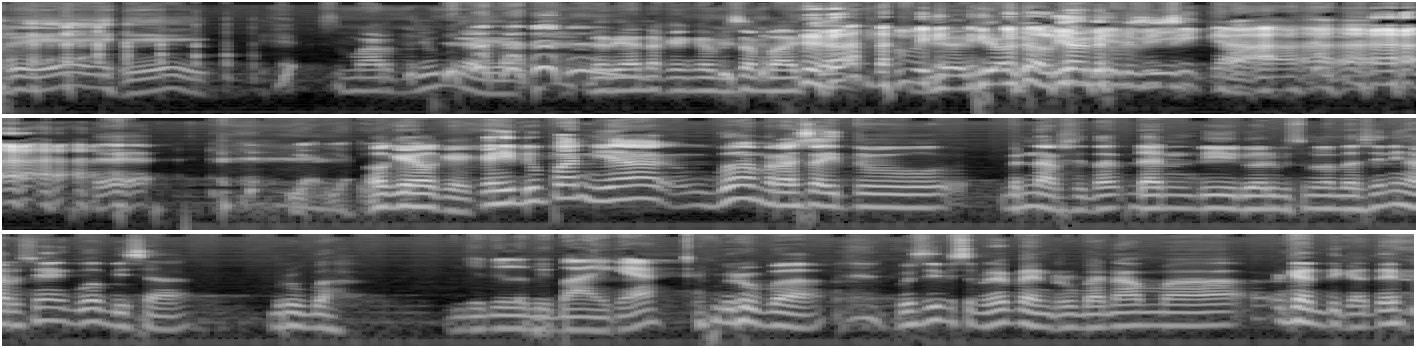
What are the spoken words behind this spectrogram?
Hei. Smart juga ya. Dari anak yang nggak bisa baca. tapi ikut olimpiade olimpiade fisika. ya, ya. Oke oke kehidupan ya gue merasa itu benar sih dan di 2019 ini harusnya gue bisa berubah Jadi lebih baik ya. berubah gue sih sebenarnya pengen rubah nama ganti KTP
